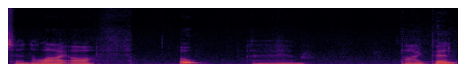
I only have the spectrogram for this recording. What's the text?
Turn the light off. Oh, um, pipe in.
